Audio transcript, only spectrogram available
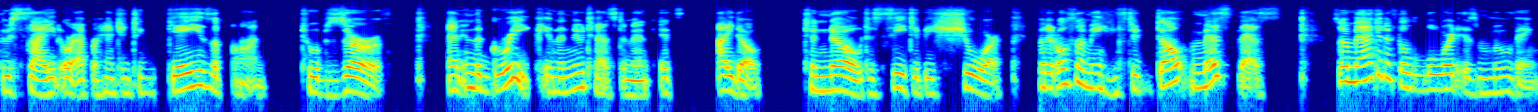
through sight or apprehension, to gaze upon, to observe. And in the Greek, in the New Testament, it's eido, to know, to see, to be sure. But it also means to don't miss this. So imagine if the Lord is moving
